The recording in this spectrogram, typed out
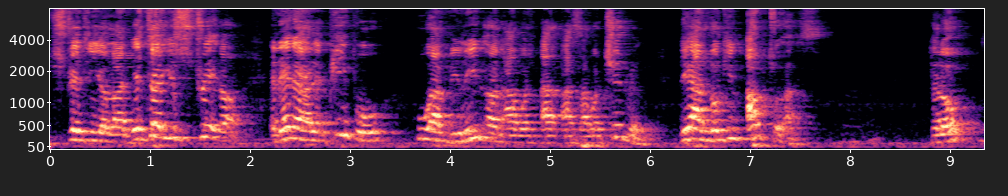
straighten your life. They tell you straight up. And then there are the people who are believed on our, as our children. They are looking up to us. Hello?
